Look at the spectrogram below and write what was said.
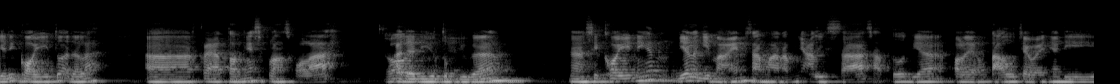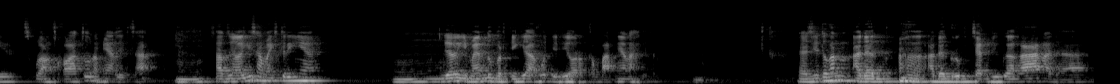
Jadi koi itu adalah uh, kreatornya sepulang sekolah. Oh, ada di YouTube okay. juga Nah si Koi ini kan dia lagi main sama namanya Alisa satu dia kalau yang tahu ceweknya di sekolah sekolah tuh namanya Alisa. Hmm. Satunya lagi sama istrinya. Hmm. Dia lagi main tuh bertiga aku jadi orang keempatnya lah gitu. Hmm. Dari situ kan ada ada grup chat juga kan ada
